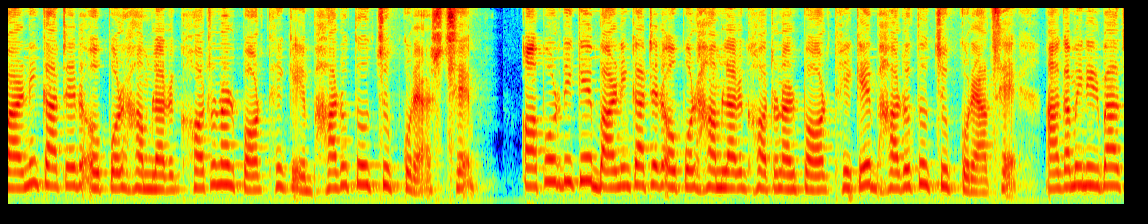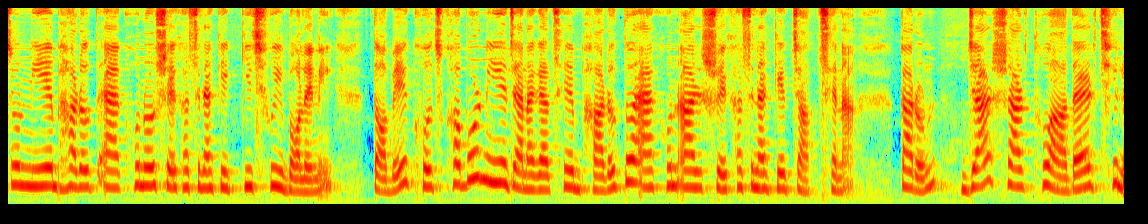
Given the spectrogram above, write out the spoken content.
বার্নি কাটের ওপর হামলার ঘটনার পর থেকে ভারতও চুপ করে আসছে। অপরদিকে বার্নিকাটের ওপর হামলার ঘটনার পর থেকে ভারতও চুপ করে আছে। আগামী নির্বাচন নিয়ে ভারত এখনও শেখ হাসিনাকে কিছুই বলেনি। তবে খোঁজ খবর নিয়ে জানা গেছে, ভারতও এখন আর শেখ হাসিনাকে চাচ্ছে না। কারণ যার স্বার্থ আদায়ের ছিল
